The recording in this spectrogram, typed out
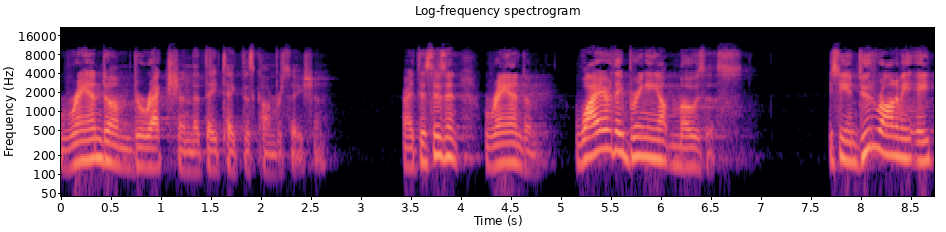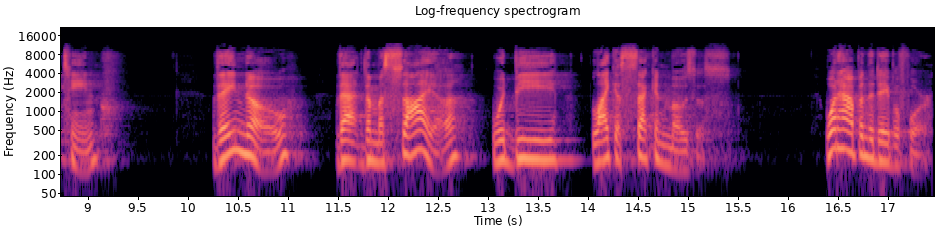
random direction that they take this conversation. All right, this isn't random. Why are they bringing up Moses? You see, in Deuteronomy 18, they know that the Messiah would be like a second Moses. What happened the day before?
